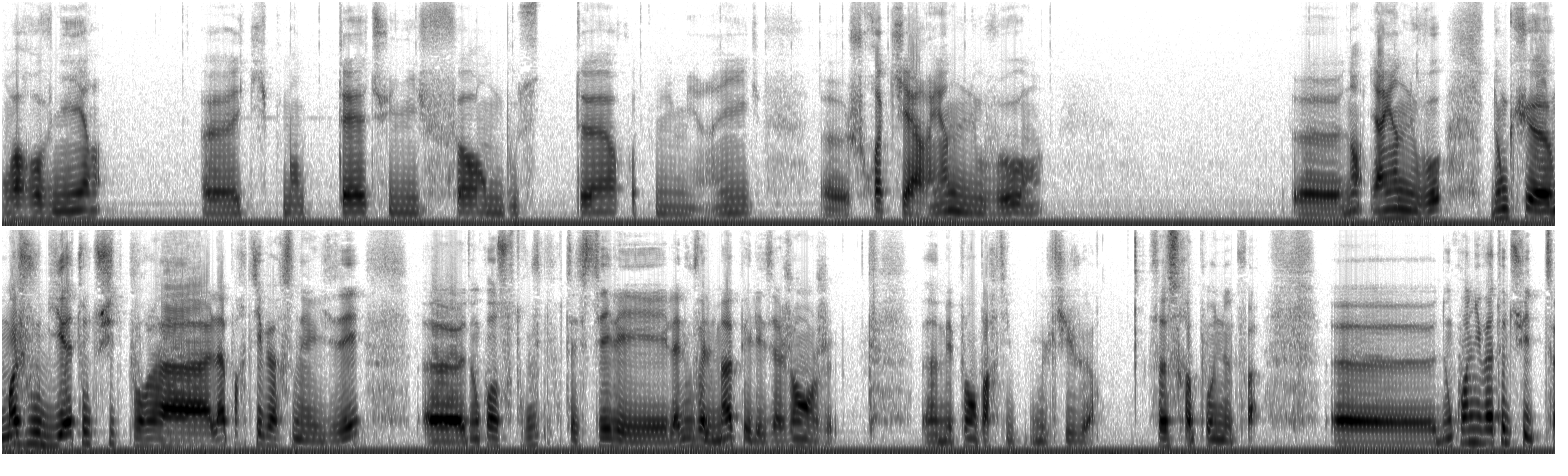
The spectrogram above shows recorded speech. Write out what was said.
On va revenir. Euh, équipement de tête, uniforme, booster, contenu numérique. Euh, je crois qu'il n'y a rien de nouveau. Hein. Euh, non, il n'y a rien de nouveau. Donc moi je vous dis à tout de suite pour la, partie personnalisée. Donc on se retrouve pour tester la nouvelle map et les agents en jeu. mais pas en partie multijoueur. Ça sera pour une autre fois. donc on y va tout de suite.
